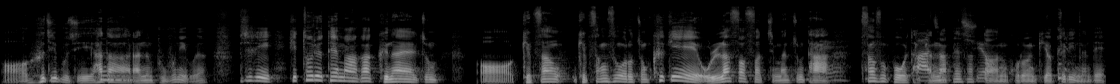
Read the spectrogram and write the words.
어, 흐지부지하다라는 부분이고요. 사실 이 희토류 테마가 그날 좀 어, 갭상 갭상승으로 좀 크게 올랐었었지만 좀 다 네. 상승폭을 다. 반납했었던 그런 기억들이 있는데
